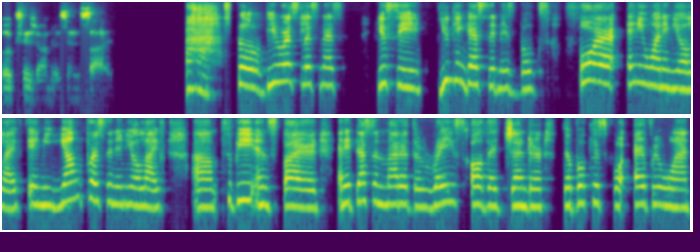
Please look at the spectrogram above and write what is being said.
books and genres inside. Ah, so viewers, listeners, you see, you can get Sidney's books for anyone in your life, any young person in your life, um, to be inspired. And it doesn't matter the race or the gender, the book is for everyone.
